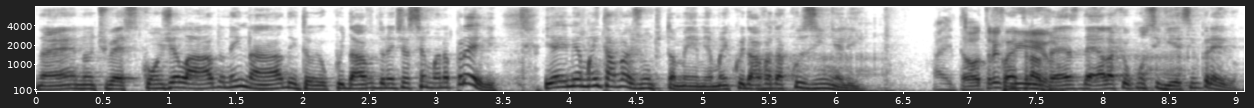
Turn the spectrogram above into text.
né, não tivesse congelado nem nada, então eu cuidava durante a semana para ele. E aí minha mãe estava junto também, minha mãe cuidava da cozinha ali. Aí tava Foi tranquilo. através dela que eu consegui esse emprego.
